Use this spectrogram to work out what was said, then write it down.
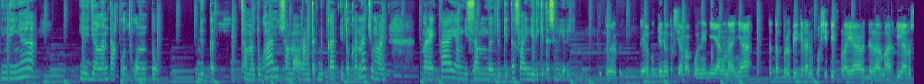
intinya ya jangan takut untuk deket sama Tuhan sama orang terdekat gitu. Karena cuman mereka yang bisa membantu kita selain diri kita sendiri. Betul betul. Ya mungkin untuk siapa pun ini yang nanya tetap berpikiran positif lah ya dalam arti harus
